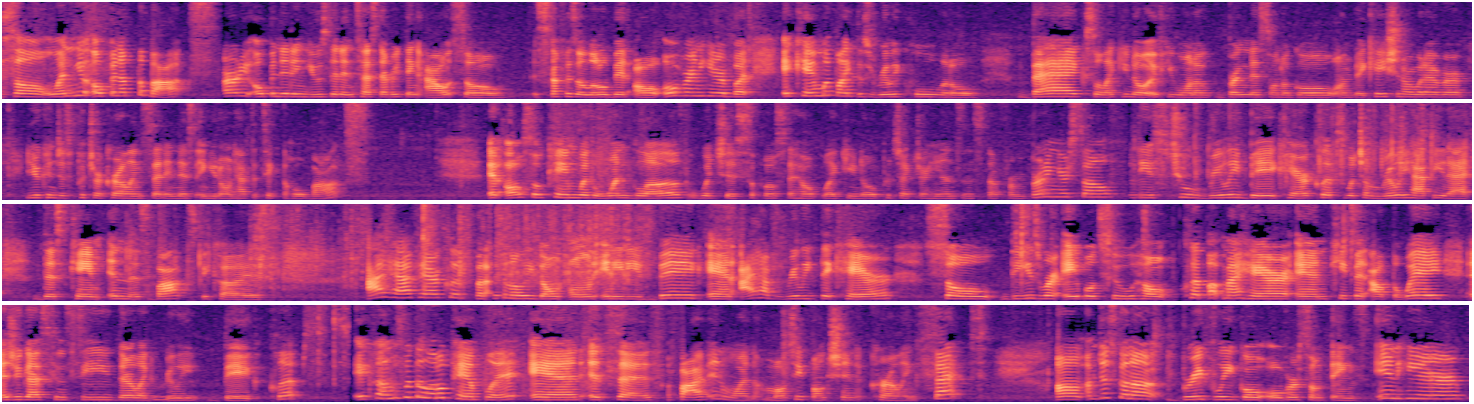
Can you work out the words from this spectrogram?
So when you open up the box I already opened it and used it and test everything out so stuff is a little bit all over in here but it came with like this really cool little bag. So like you know if you want to bring this on a go on vacation or whatever you can just put your curling set in this and you don't have to take the whole box. It also came with one glove which is supposed to help like you know protect your hands and stuff from burning yourself. These two really big hair clips which i'm really happy that this came in this box because I have hair clips, but I personally don't own any of these big, and I have really thick hair. So these were able to help clip up my hair and keep it out the way. As you guys can see, they're like really big clips it comes with a little pamphlet and it says 5-in-1 multifunction curling set um, i'm just gonna briefly go over some things in here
